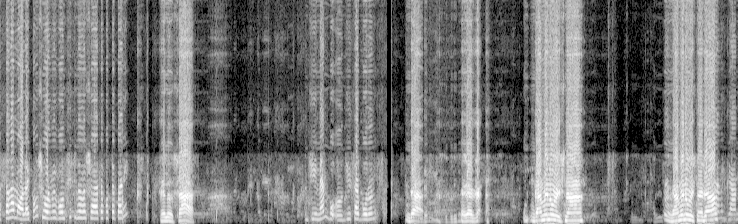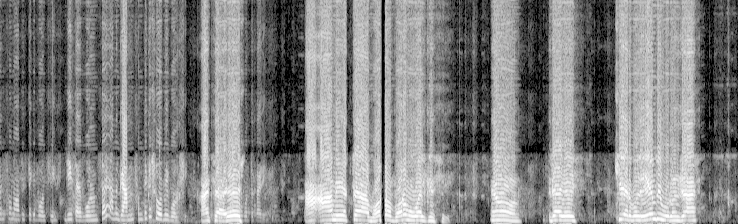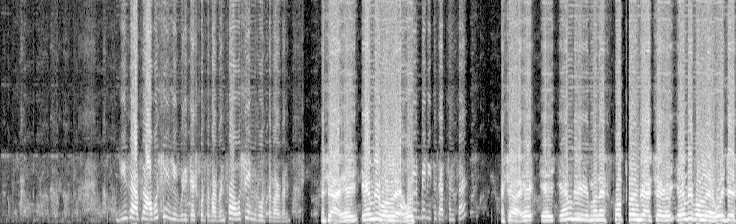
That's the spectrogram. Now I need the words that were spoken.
আসসালামু আলাইকুম শর্মি বলছি কীভাবে সহায়তা করতে পারি? Hello sir. জি ম্যাম জি স্যার বলুন। গ্রামীণ অফিস না? গ্রামীণ অফিস না এটা আমি গ্রামীণ ফোন অফিস থেকে বলছি। জি স্যার বলুন স্যার আমি গ্রামীণ ফোন থেকে শর্মি বলছি। আচ্ছা করতে পারি? আমি একটা বড় বড় মোবাইল কিনছি। এখন এটা এই কি আর বলে এমবি বলুন যায় জি স্যার আপনি অবশ্যই রিচার্জ করতে পারবেন। স্যার অবশ্যই এমবি করতে পারবেন। আচ্ছা এই এমবি বললে এমবি নিতে চাচ্ছেন স্যার? আচ্ছা এই এই এমবি মানে কত এমবি আছে? এই এমবি বললে ওই যে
